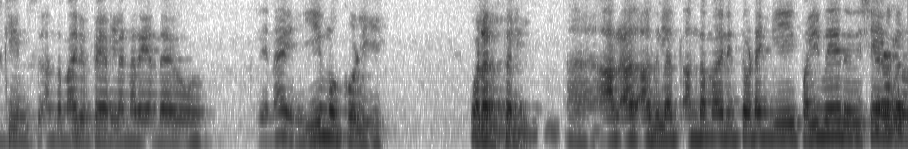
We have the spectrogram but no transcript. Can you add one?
ஸ்கீம்ஸ் அந்த மாதிரி பேர்ல நிறைய அந்த ஏன்னா ஈமு கோழி. வளர்த்தல். அதுல அந்த மாதிரி தொடங்கி பல்வேறு விஷயங்கள்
